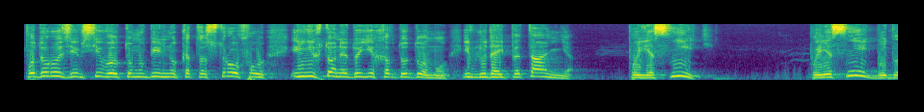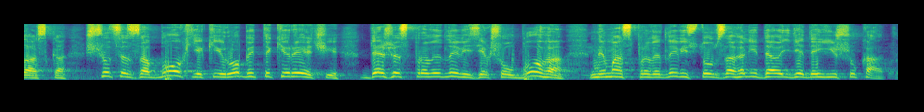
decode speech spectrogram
по дорозі всі в автомобільну катастрофу, і ніхто не доїхав додому. І в людей питання. Поясніть. Поясніть, будь ласка, що це за Бог, який робить такі речі? Де же справедливість? Якщо у Бога нема справедливість, то взагалі де, де її шукати?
